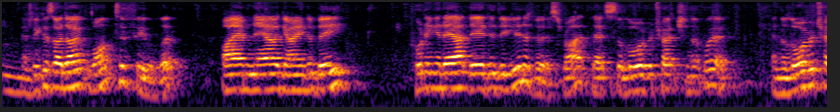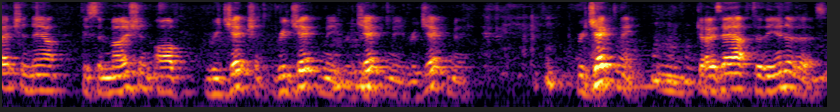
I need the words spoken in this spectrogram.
mm. and because I don't want to feel it, I am now going to be putting it out there to the universe, right? That's the law of attraction at work. And the law of attraction now, this emotion of rejection, reject me, reject me, reject me, reject me, goes out to the universe.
